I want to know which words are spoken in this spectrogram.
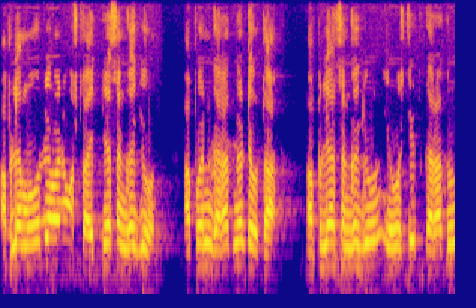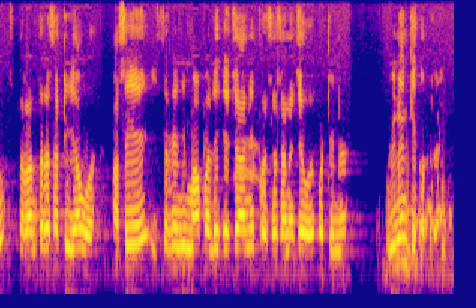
आपल्या मौल्यवान वस्तू आहेत त्या संघ घेऊन आपण घरात न ठेवता आपल्या संघ घेऊन व्यवस्थित घरातून स्थलांतरासाठी यावं असे इचलकरंजी महापालिकेच्या आणि प्रशासनाच्या वतीनं विनंती करतोय.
